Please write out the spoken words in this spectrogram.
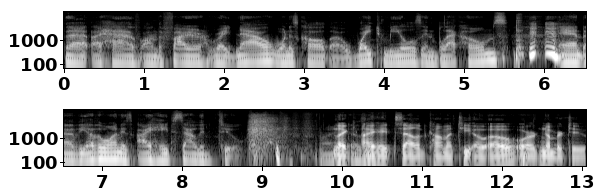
that I have on the fire right now. One is called uh, White Meals in Black Homes, and uh, the other one is I Hate Salad Too. Right? Like Those I are- hate salad, comma T O O or number two,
